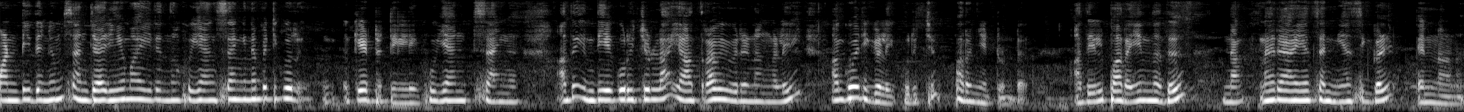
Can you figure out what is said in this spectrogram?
പണ്ഡിതനും സഞ്ചാരിയുമായിരുന്ന ഹുയാങ് സാങ്ങിനെ പറ്റി കേട്ടിട്ടില്ലേ? Hiuen Tsang. അത് ഇന്ത്യയെക്കുറിച്ചുള്ള യാത്രാ വിവരണങ്ങളിൽ അഘോരികളെക്കുറിച്ച് പറഞ്ഞിട്ടുണ്ട്. അതിൽ പറയുന്നത് നഗ്നരായ സന്യാസികൾ എന്നാണ്.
